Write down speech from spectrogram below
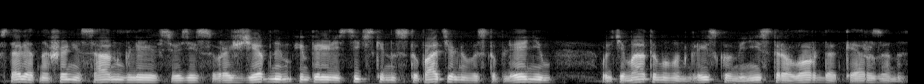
стали отношения с Англией в связи с враждебным империалистическим наступательным выступлением, ультиматумом английского министра лорда Керзона.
